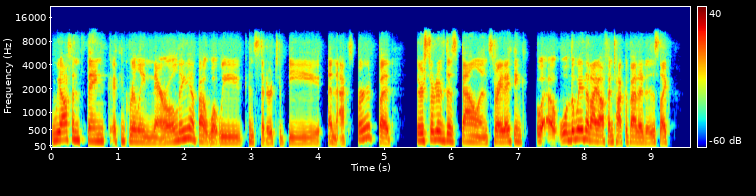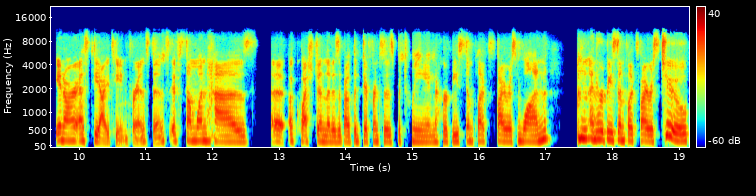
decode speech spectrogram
we often think, I think, really narrowly about what we consider to be an expert, but there's sort of this balance, right? I think, well, the way that I often talk about it is like, in our STI team, for instance, if someone has a, a question that is about the differences between herpes simplex virus 1 and herpes simplex virus 2,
